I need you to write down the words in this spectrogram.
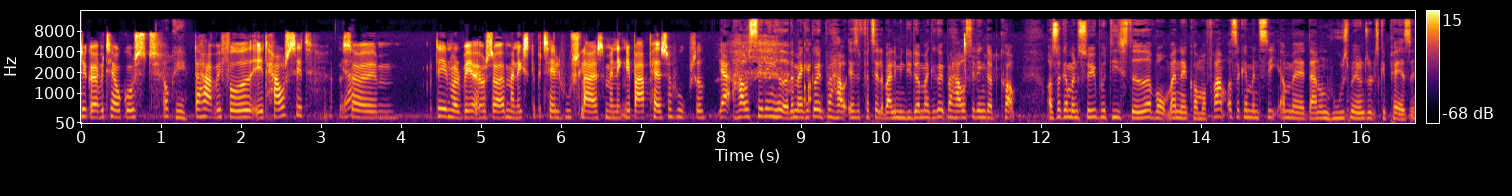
Det gør vi til august. Okay. Der har vi fået et house sit, ja. så øh, det involverer jo så, at man ikke skal betale husleje, så man egentlig bare passer huset. Ja, house sitting hedder det. Man kan gå ind på, jeg fortæller bare lige mine lytter, man kan gå ind på housesitting.com, og så kan man søge på de steder, hvor man uh, kommer frem, og så kan man se, om uh, der er nogle huse, man eventuelt skal passe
